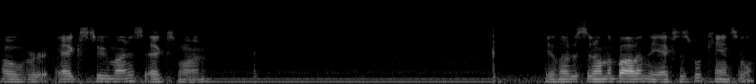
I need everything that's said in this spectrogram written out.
over x2 minus x1 You'll notice that on the bottom the x's will cancel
